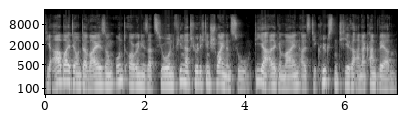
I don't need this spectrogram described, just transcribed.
Die Arbeit der Unterweisung und Organisation fiel natürlich den Schweinen zu, die ja allgemein als die klügsten Tiere anerkannt werden.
